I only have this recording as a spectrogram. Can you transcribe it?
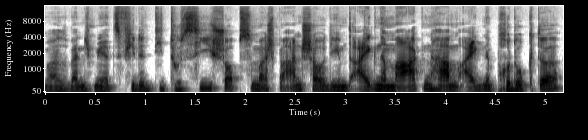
also wenn ich mir jetzt viele D2C-Shops zum Beispiel anschaue, die eben eigene Marken haben, eigene Produkte,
